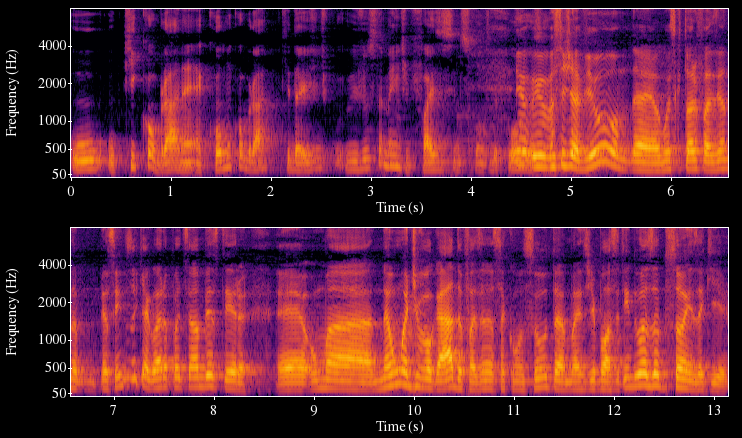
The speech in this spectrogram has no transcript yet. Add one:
o, o que cobrar, né? É como cobrar. Que daí a gente justamente faz esse desconto depois. E, e você já viu é, algum escritório fazendo, pensei nisso aqui agora, pode ser uma besteira, é, uma, não um advogado fazendo essa consulta, mas tipo, ó, você tem duas opções aqui,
